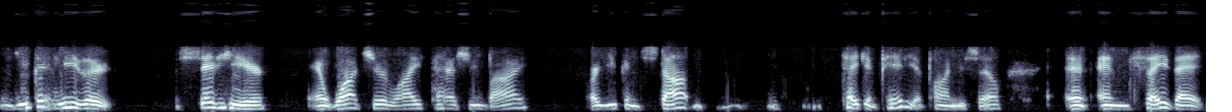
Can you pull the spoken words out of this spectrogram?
you can either sit here and watch your life pass you by, or you can stop taking pity upon yourself and, and say that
